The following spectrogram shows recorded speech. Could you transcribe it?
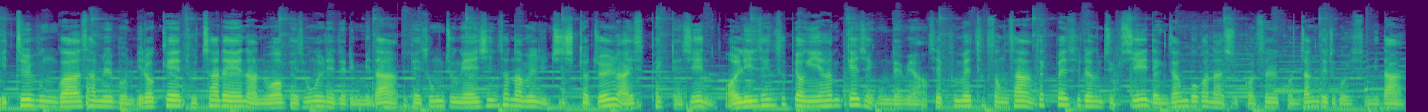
이틀분과 3일분 이렇게 두 차례에 나누어 배송을 해드립니다. 배송 중에 신선함을 유지시켜줄 아이스팩 대신 얼린 생수병이 함께 제공되며 제품의 특성상 택배 수령 즉시 냉장 보관하실 것을 권장드리고 있습니다.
